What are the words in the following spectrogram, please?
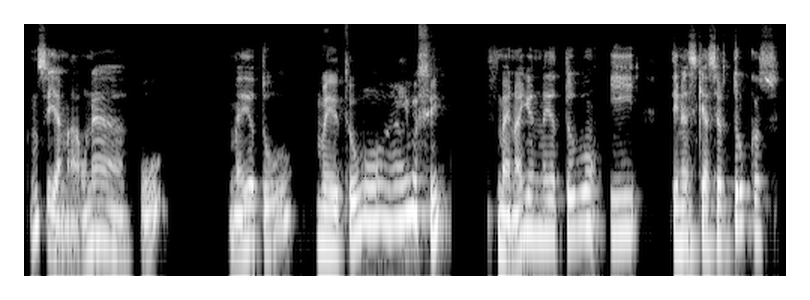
¿Cómo se llama? ¿Una U? ¿Medio tubo? Medio tubo, algo así. Bueno, hay un medio tubo y tienes que hacer trucos.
